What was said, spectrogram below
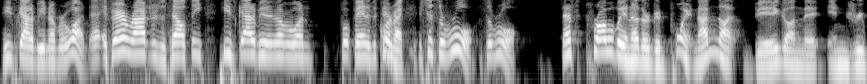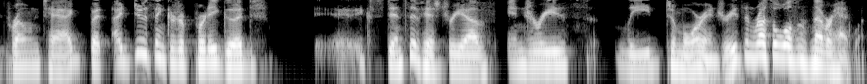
He's got to be number one. If Aaron Rodgers is healthy, he's got to be the number one fantasy quarterback. It's just a rule. It's a rule. That's probably another good point. And I'm not big on the injury prone tag, but I do think there's a pretty good eh, extensive history of injuries lead to more injuries and Russell Wilson's never had one.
